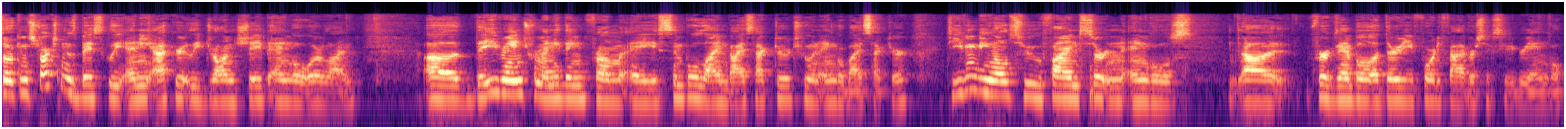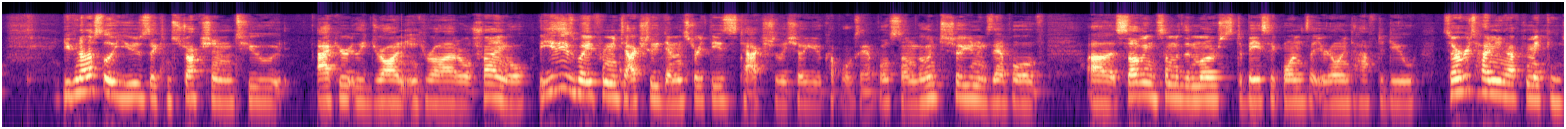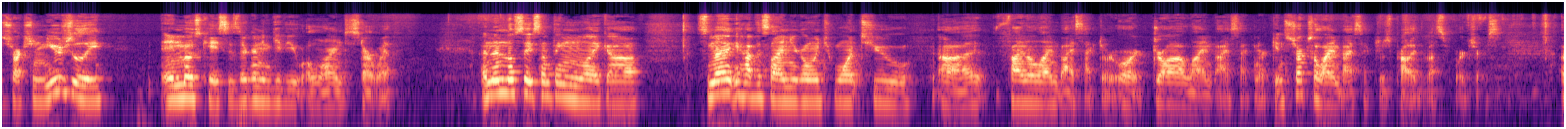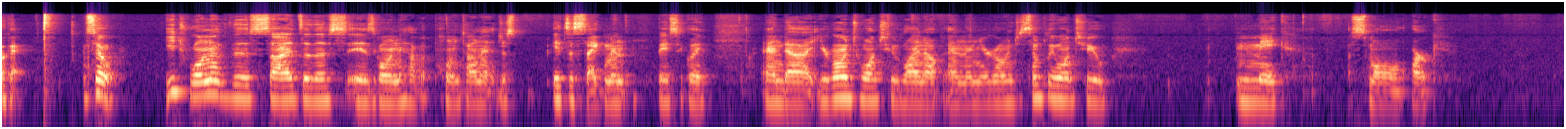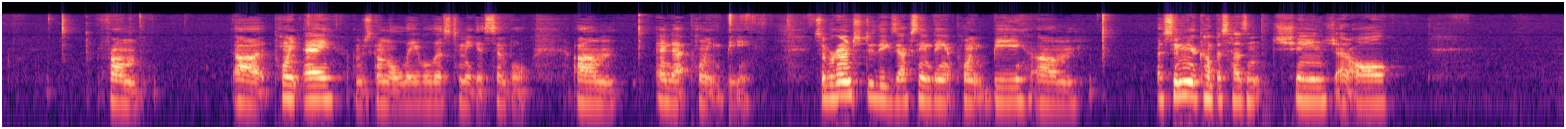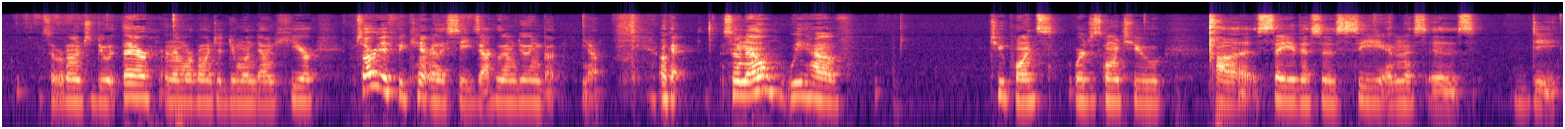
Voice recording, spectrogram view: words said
So construction is basically any accurately drawn shape, angle, or line. Uh, they range from anything from a simple line bisector to an angle bisector, to even being able to find certain angles, uh, for example a 30, 45, or 60 degree angle. You can also use the construction to accurately draw an equilateral triangle. The easiest way for me to actually demonstrate these is to actually show you a couple examples. So I'm going to show you an example of uh, solving some of the most basic ones that you're going to have to do. So every time you have to make construction, usually, in most cases, they're going to give you a line to start with. And then they'll say something like, uh, so now that you have this line, you're going to want to uh, find a line bisector, or draw a line bisector. Construct a line bisector is probably the best word choice. Okay, so each one of the sides of this is going to have a point on it. Just It's a segment, basically. And uh, you're going to want to line up, and then you're going to simply want to make a small arc from uh, point A, I'm just going to label this to make it simple, um, and at point B. So we're going to do the exact same thing at point B. Um, assuming your compass hasn't changed at all so we're going to do it there, and then we're going to do one down here. I'm sorry if you can't really see exactly what I'm doing, but yeah. Okay, so now we have two points. We're just going to uh, say this is C and this is D.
